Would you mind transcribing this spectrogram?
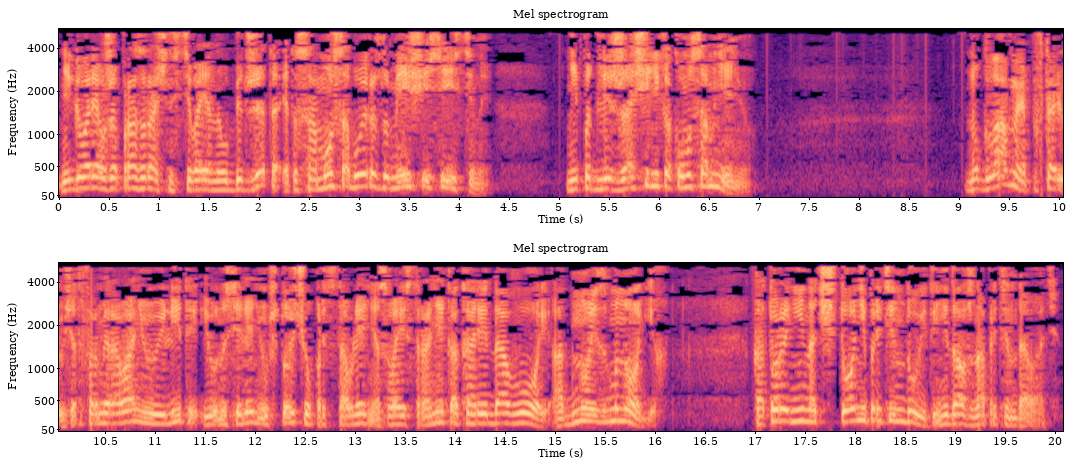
не говоря уже о прозрачности военного бюджета, это само собой разумеющиеся истины, не подлежащие никакому сомнению. Но главное, повторюсь, это формирование у элиты и у населения устойчивого представления о своей стране как о рядовой, одной из многих, которая ни на что не претендует и не должна претендовать.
